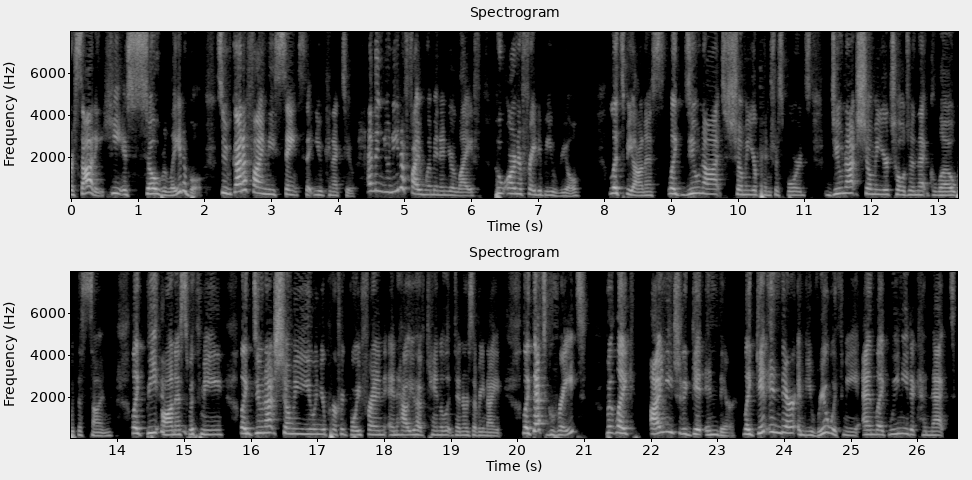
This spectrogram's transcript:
Frassati. He is so relatable. So you've got to find these saints that you connect to. And then you need to find women in your life who aren't afraid to be real. Let's be honest. Like, do not show me your Pinterest boards. Do not show me your children that glow with the sun. Like, be honest with me. Like, do not show me you and your perfect boyfriend and how you have candlelit dinners every night. Like, that's great. But like, I need you to get in there. Like, get in there and be real with me. And like, we need to connect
